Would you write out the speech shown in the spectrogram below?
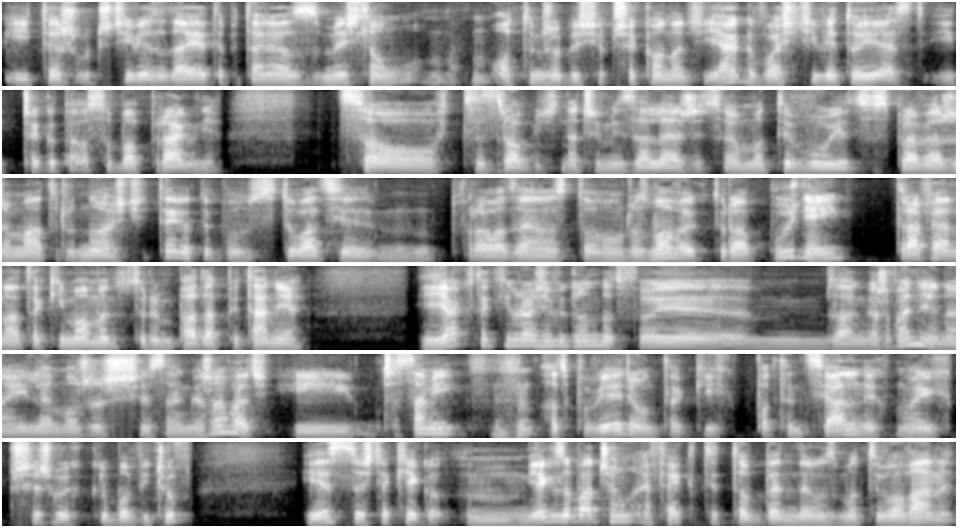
i też uczciwie zadaję te pytania z myślą o tym, żeby się przekonać, jak właściwie to jest i czego ta osoba pragnie, co chce zrobić, na czym jej zależy, co ją motywuje, co sprawia, że ma trudności. Tego typu sytuacje, wprowadzając tą rozmowę, która później trafia na taki moment, w którym pada pytanie, jak w takim razie wygląda Twoje zaangażowanie, na ile możesz się zaangażować? I czasami odpowiedzią takich potencjalnych moich przyszłych klubowiczów jest coś takiego, mm, jak zobaczę efekty, to będę zmotywowany.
